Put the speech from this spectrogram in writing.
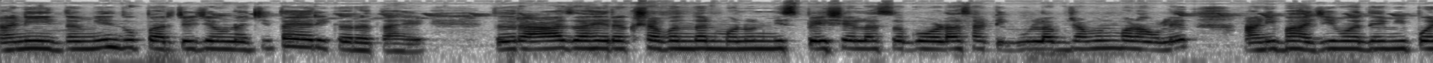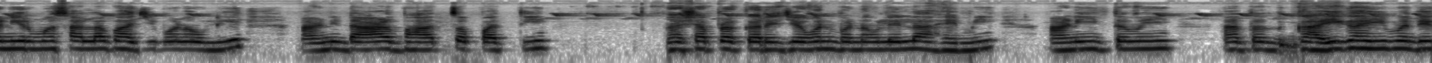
आणि इथं मी दुपारच्या जेवणाची तयारी करत आहे. तर आज आहे रक्षाबंधन म्हणून मी स्पेशल असं गोडासाठी गुलाबजामुन बनवलेत. आणि भाजीमध्ये मी पनीर मसाला भाजी बनवली आणि डाळ भात चपाती अशा प्रकारे जेवण बनवलेलं आहे मी. आणि इथं मी आता घाईघाईमध्ये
